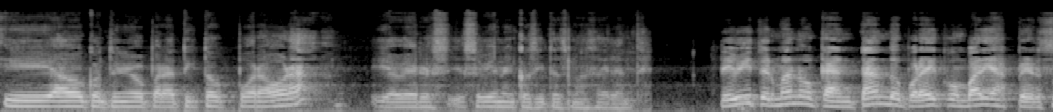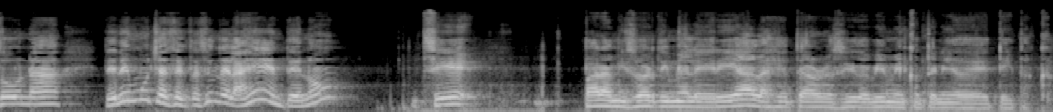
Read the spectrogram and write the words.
y hago contenido para TikTok por ahora y a ver si se vienen cositas más adelante. Te he visto, hermano, cantando por ahí con varias personas. Tenés mucha aceptación de la gente, ¿no? Sí, para mi suerte y mi alegría, la gente ha recibido bien mi contenido de TikTok.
